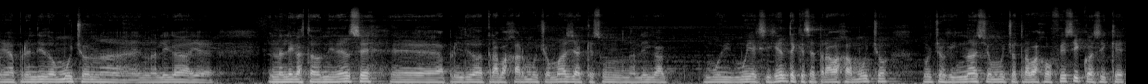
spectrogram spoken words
He aprendido mucho en la, en la liga en la liga estadounidense. He aprendido a trabajar mucho más, ya que es una liga muy, muy exigente, que se trabaja mucho, mucho gimnasio, mucho trabajo físico, así que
